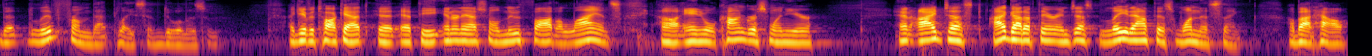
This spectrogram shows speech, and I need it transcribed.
that live from that place of dualism. I gave a talk at, at, at the International New Thought Alliance uh, annual Congress one year, and I just, I got up there and just laid out this oneness thing about how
